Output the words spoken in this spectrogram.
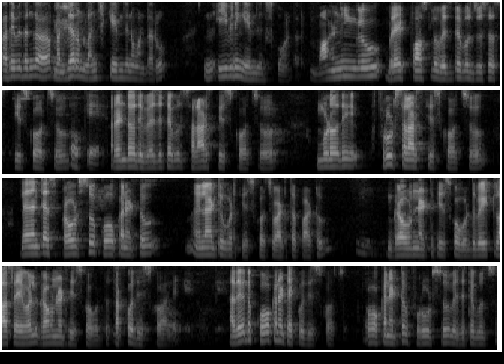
అదేవిధంగా మధ్యాహ్నం లంచ్కి ఏం తినమంటారు? ఈవినింగ్ ఏం తీసుకోమంటారు మార్నింగ్లు బ్రేక్ఫాస్ట్లో వెజిటేబుల్ జ్యూసెస్ తీసుకోవచ్చు. ఓకే. రెండవది వెజిటేబుల్ సలాడ్స్ తీసుకోవచ్చు. మూడవది ఫ్రూట్ సలాడ్స్ తీసుకోవచ్చు. లేదంటే స్ప్రౌట్స్ కోకోనట్ ఇలాంటివి కూడా తీసుకోవచ్చు వాటితో పాటు. గ్రౌండ్ నట్ తీసుకోకూడదు. వెయిట్ లాస్ అయ్యేవాళ్ళు గ్రౌండ్ నట్ తీసుకోకూడదు. తక్కువ తీసుకోవాలి. అదేవిధంగా కోకోనట్ ఎక్కువ తీసుకోవచ్చు. కోకోనట్ ఫ్రూట్స్ వెజిటేబుల్స్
